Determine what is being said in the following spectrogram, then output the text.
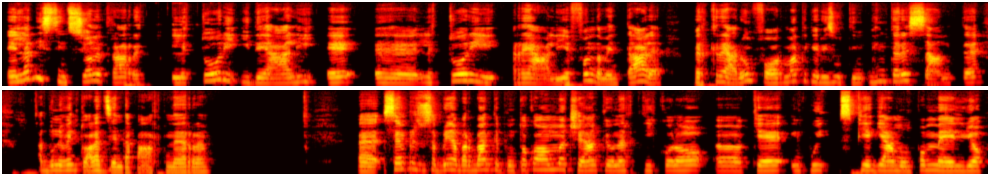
E la distinzione tra re- lettori ideali e eh, lettori reali è fondamentale per creare un format che risulti interessante ad un'eventuale azienda partner. Eh, sempre su sabrinabarbante.com c'è anche un articolo eh, che, in cui spieghiamo un po' meglio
